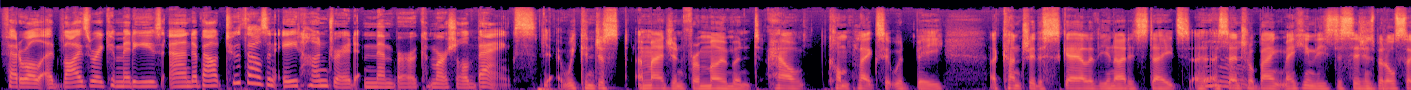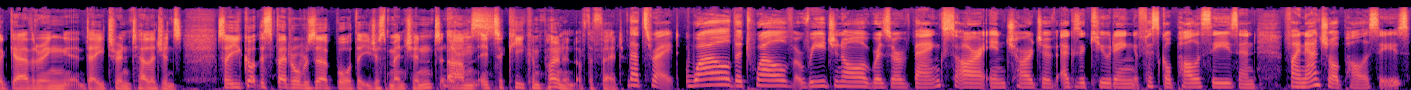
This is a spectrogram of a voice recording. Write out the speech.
federal advisory committees, and about 2,800 member commercial banks. Yeah, we can just imagine for a moment how complex it would be a country the scale of the United States, a, mm. a, central bank making these decisions, but also gathering data intelligence. So you've got this Federal Reserve Board that you just mentioned. Um, yes. Um, it's a key component of the Fed. That's right. While the 12 regional reserve banks are in charge of executing fiscal policies and financial policies,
